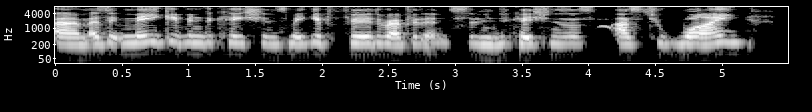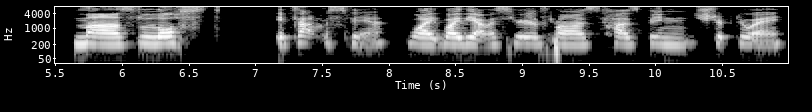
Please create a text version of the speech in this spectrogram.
um, as it may give indications, may give further evidence and indications as, as to why Mars lost its atmosphere, why why the atmosphere of Mars has been stripped away.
